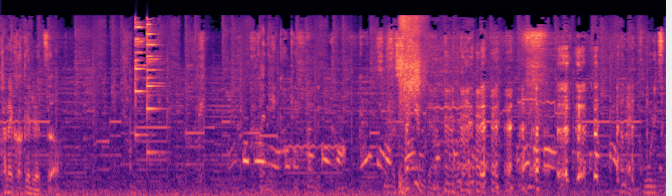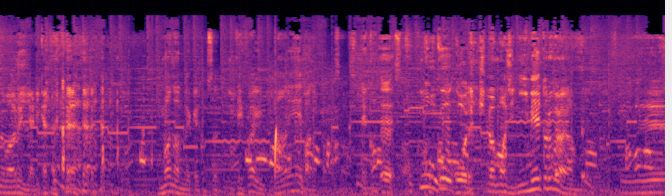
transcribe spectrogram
金かけるやつだ。そんな鮭みたいなかなり効率の悪いやり方馬なんだけどさでかい万栄馬だからさでかくてさ国王号で。いやマジ2メートルぐらいあるんだよえ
